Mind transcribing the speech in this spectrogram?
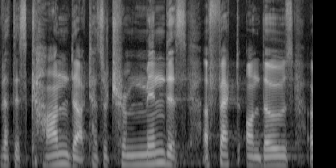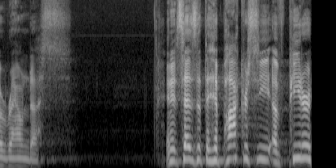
that this conduct has a tremendous effect on those around us. And it says that the hypocrisy of Peter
